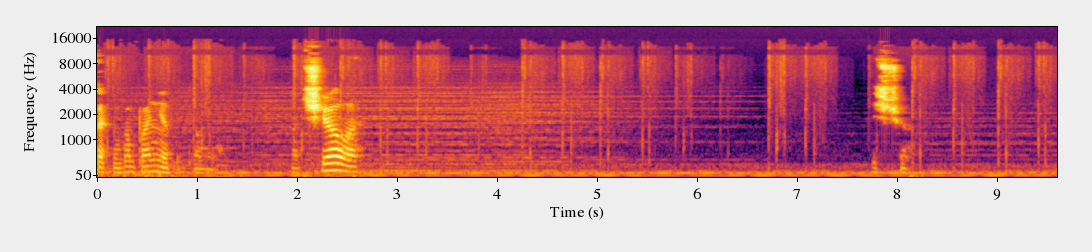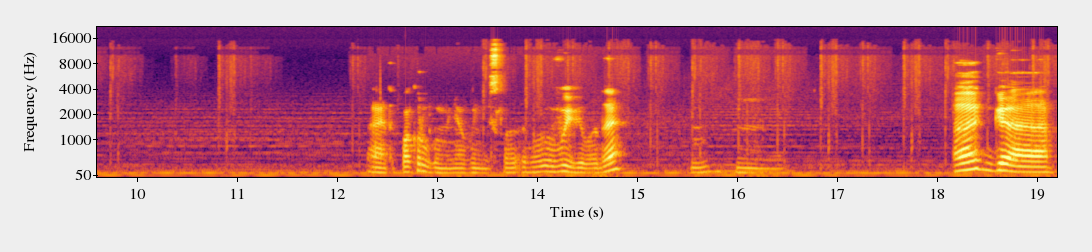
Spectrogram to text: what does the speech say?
Так, ну там понятно, там начало. Еще. А, это по кругу меня вынесло, вывело, да? Ага.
